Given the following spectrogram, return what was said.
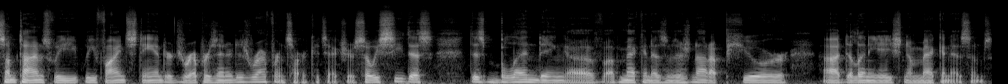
sometimes we, we find standards represented as reference architecture. So we see this this blending of, of mechanisms. There's not a pure uh, delineation of mechanisms.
